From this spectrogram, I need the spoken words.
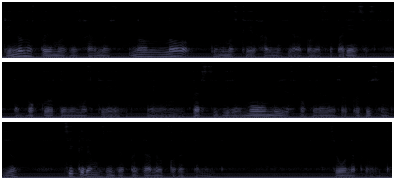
Que no nos podemos dejarnos, no, no tenemos que dejarnos llevar por las apariencias, tampoco tenemos que em, percibir el mundo y desconfiar de nuestros propios sentidos si queremos interpretarlo correctamente. Segunda pregunta.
